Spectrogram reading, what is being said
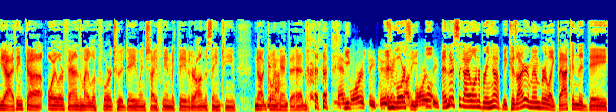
Yeah, I think uh, Oiler fans might look forward to a day when Scheifele and McDavid are on the same team, not going hand to head. And you, Morrissey too. And Morrissey. Morrissey well, too. And that's the guy I want to bring up because I remember like back in the day.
